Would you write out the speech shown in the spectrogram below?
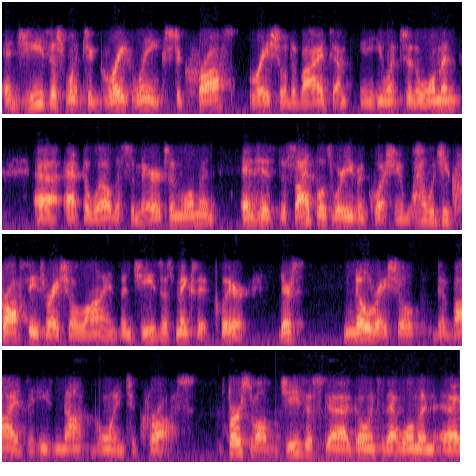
And Jesus went to great lengths to cross racial divides. I mean, he went to the woman uh, at the well, the Samaritan woman, and his disciples were even questioning, why would you cross these racial lines? And Jesus makes it clear there's no racial divides that he's not going to cross. First of all, Jesus uh, going to that woman uh,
